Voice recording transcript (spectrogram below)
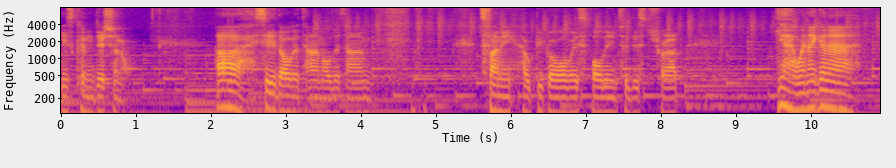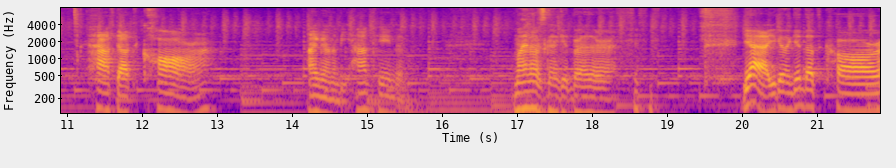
is conditional. Ah, I see it all the time, all the time. it's funny how people always fall into this trap. Yeah, when I gonna have that car, I'm gonna be happy, then my life's gonna get better. yeah, you're gonna get that car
